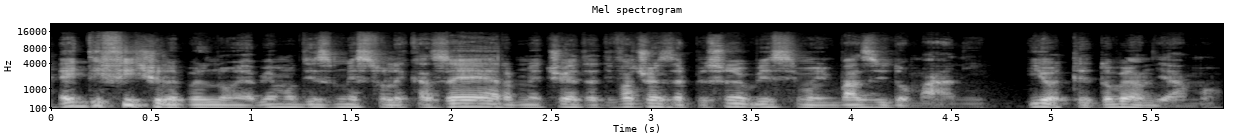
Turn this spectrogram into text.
È difficile per noi, abbiamo dismesso le caserme, eccetera. Ti faccio un esempio: se noi avessimo invasi domani, io e te dove andiamo?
